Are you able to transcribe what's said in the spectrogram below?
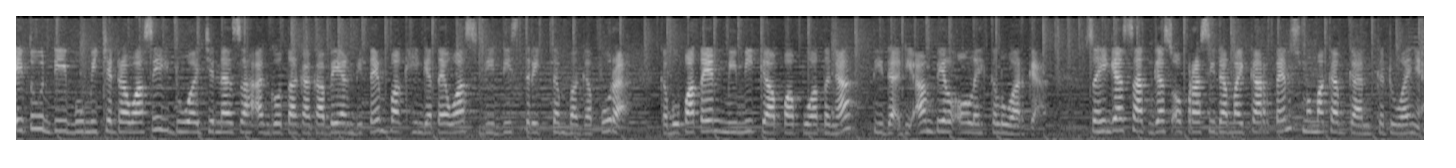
itu, di Bumi Cendrawasih, dua jenazah anggota KKB yang ditembak hingga tewas di distrik Tembagapura, Kabupaten Mimika, Papua Tengah, tidak diambil oleh keluarga. Sehingga Satgas Operasi Damai Kartens memakamkan keduanya.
